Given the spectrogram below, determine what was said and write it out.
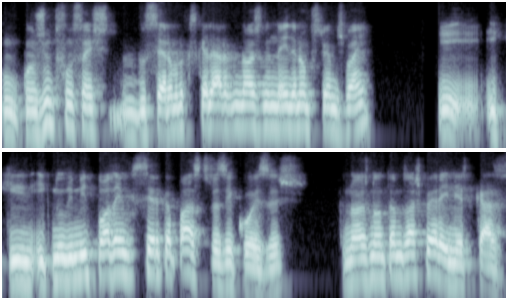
um conjunto de funções do cérebro que se calhar nós ainda não percebemos bem e, e, que, e que no limite podem ser capazes de fazer coisas que nós não estamos à espera. E neste caso,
